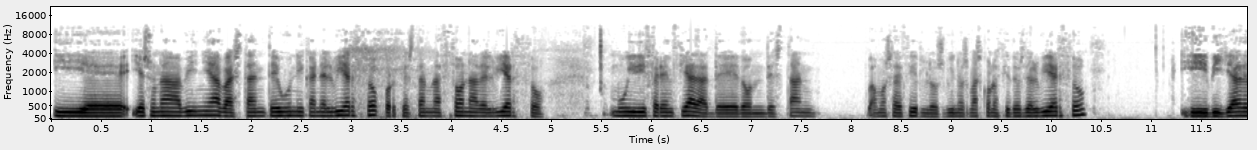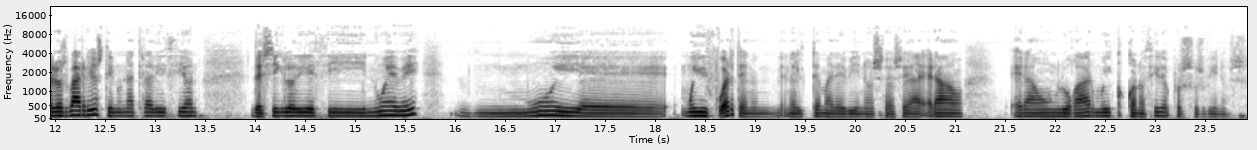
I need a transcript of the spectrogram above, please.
Y, y, es una viña bastante única en el Bierzo porque está en una zona del Bierzo muy diferenciada de donde están, vamos a decir, los vinos más conocidos del Bierzo y Villar de los Barrios tiene una tradición del siglo XIX muy eh, muy fuerte en, en, el tema de vinos. O sea, era era un lugar muy conocido por sus vinos.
